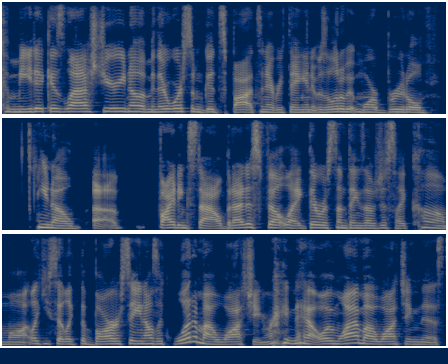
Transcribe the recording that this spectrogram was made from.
comedic as last year. You know, I mean, there were some good spots and everything, and it was a little bit more brutal, you know, uh, fighting style. But I just felt like there were some things I was just like, come on, like you said, like the bar scene. I was like, what am I watching right now, and why am I watching this?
